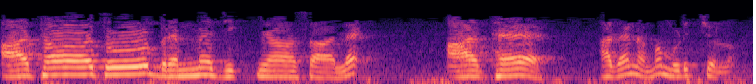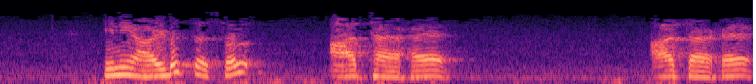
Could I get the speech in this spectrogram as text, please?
அதாதோ பிரம்ம ஜிக்யாசால அத. அத நம்ம முடிச்சுள்ளோம். இனி அடுத்த சொல் அதக. அதக.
